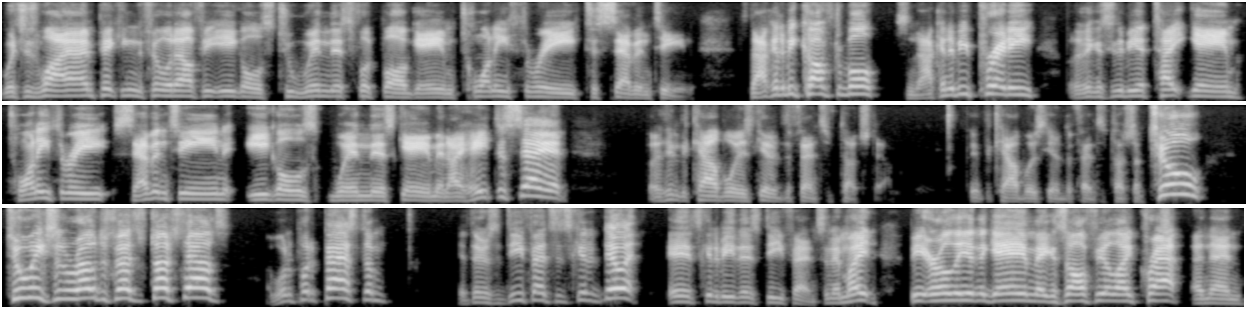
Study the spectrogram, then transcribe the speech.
which is why I'm picking the Philadelphia Eagles to win this football game 23 to 17. It's not going to be comfortable, it's not going to be pretty, but I think it's going to be a tight game. 23 17, Eagles win this game. And I hate to say it, but I think the Cowboys get a defensive touchdown. I think the Cowboys get a defensive touchdown. Two, two weeks in a row, defensive touchdowns. I wouldn't put it past them. If there's a defense that's going to do it, it's going to be this defense. And it might be early in the game, make us all feel like crap, and then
